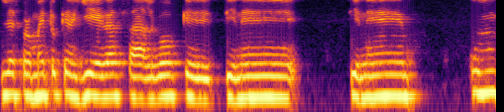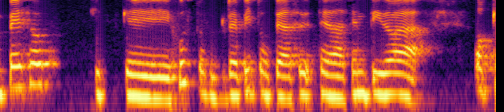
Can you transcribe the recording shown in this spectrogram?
les prometo que llegas a algo que tiene, tiene un peso que, justo, repito, te, hace, te da sentido a ok,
